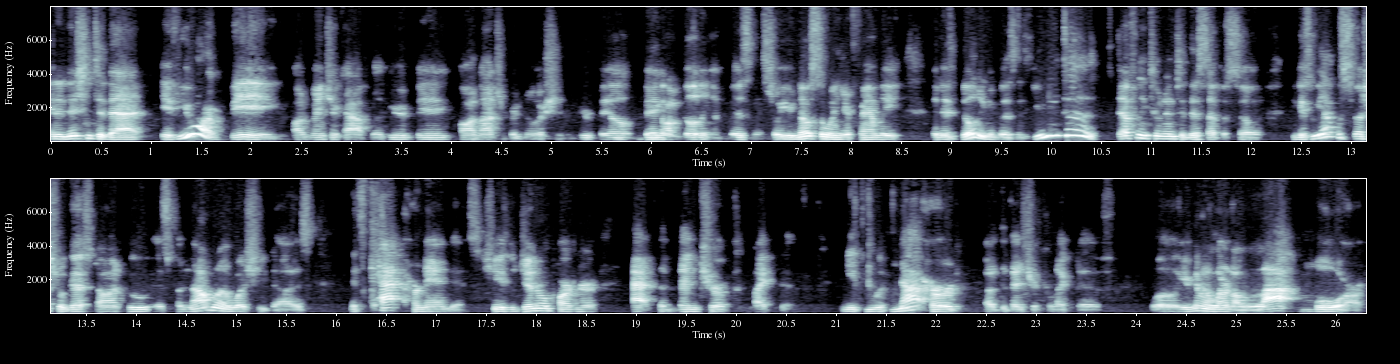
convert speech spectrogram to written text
In addition to that, if you are big on venture capital, if you're big on entrepreneurship, if you're build, big on building a business, or you know someone in your family that is building a business, you need to definitely tune into this episode because we have a special guest on who is phenomenal at what she does. It's Cat Hernandez. She is the general partner at the Venture Collective. And if you have not heard of the Venture Collective, well, you're going to learn a lot more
